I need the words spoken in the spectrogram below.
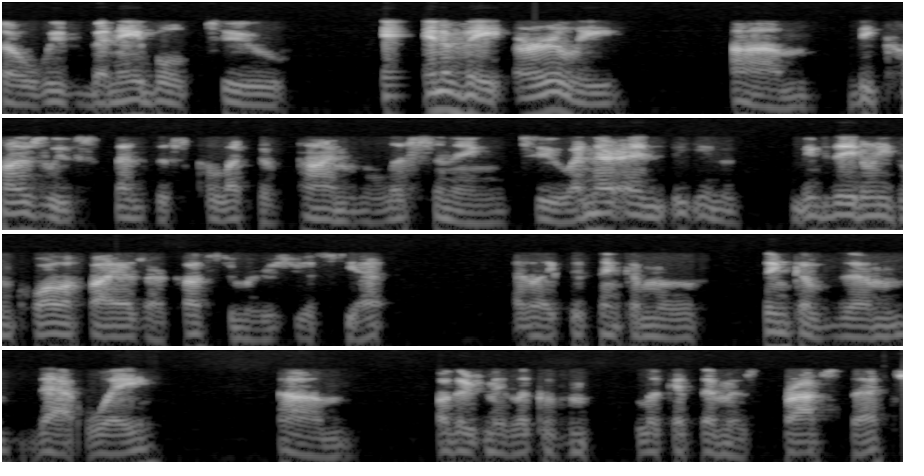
so we've been able to innovate early um, because we've spent this collective time listening to, and they're, and you know, maybe they don't even qualify as our customers just yet. I like to think of them, think of them that way. Um, others may look of them, look at them as prospects,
